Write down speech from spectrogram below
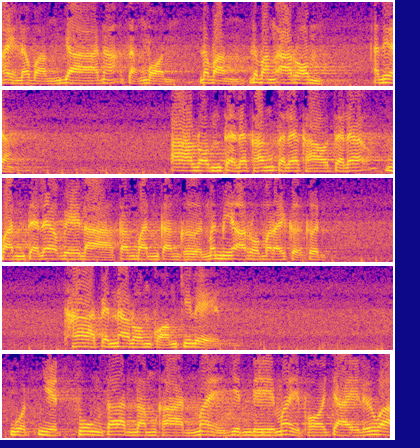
ให้ระวังญาณสังวรระวัง ระวังอารมณ์ อันเนี้ยอารมณ์แต่ละครั้งแต่ละคราว แต่ละวันแต่ละเวลากลางวันกลางคืน มันมีอารมณ์อะไรเกิดขึ้น ถ้าเป็นอารมณ์ของกิเลสหงุดหงิดฟุ้งซ่านลำคาญไม่ยินดีไม่พอใจหรือว่า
